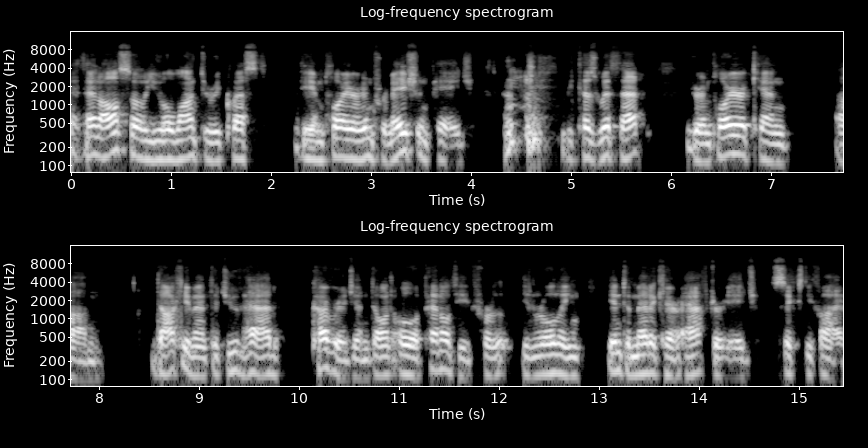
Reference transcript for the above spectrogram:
And then also you will want to request the employer information page because with that, your employer can um, document that you've had coverage and don't owe a penalty for enrolling into Medicare after age 65.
